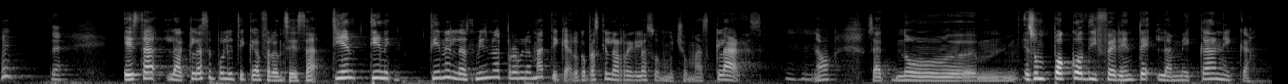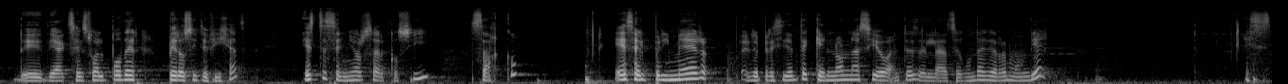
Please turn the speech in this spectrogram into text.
esta, la clase política francesa tiene, tiene, tiene las mismas problemáticas, lo que pasa es que las reglas son mucho más claras. ¿no? O sea, no, em, es un poco diferente la mecánica de, de, acceso al poder, pero si te fijas, este señor Sarkozy, Sarko, es el primer el presidente que no nació antes de la Segunda Guerra Mundial. Ese es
